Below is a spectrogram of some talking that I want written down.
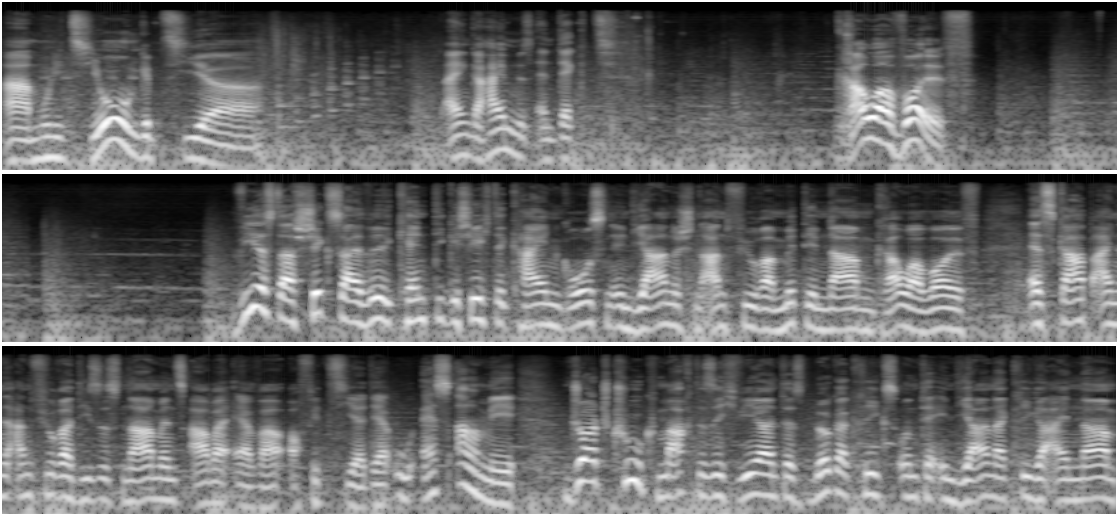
Ah, Munition gibt's hier. Ein Geheimnis entdeckt. Grauer Wolf. Wie es das Schicksal will, kennt die Geschichte keinen großen indianischen Anführer mit dem Namen Grauer Wolf. Es gab einen Anführer dieses Namens, aber er war Offizier der US-Armee. George Crook machte sich während des Bürgerkriegs und der Indianerkriege einen Namen.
